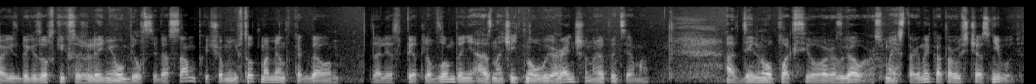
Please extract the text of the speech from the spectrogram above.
Борис Березовский, к сожалению, убил себя сам, причем не в тот момент, когда он залез в петлю в Лондоне, а значительно, увы, раньше, но это тема отдельного плаксивого разговора с моей стороны, которого сейчас не будет.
